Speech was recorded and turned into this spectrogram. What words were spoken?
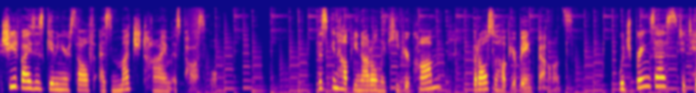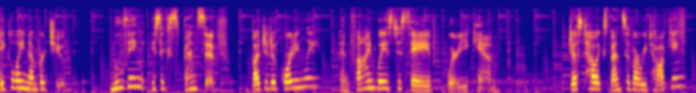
she advises giving yourself as much time as possible. This can help you not only keep your calm, but also help your bank balance. Which brings us to takeaway number two moving is expensive. Budget accordingly and find ways to save where you can. Just how expensive are we talking?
